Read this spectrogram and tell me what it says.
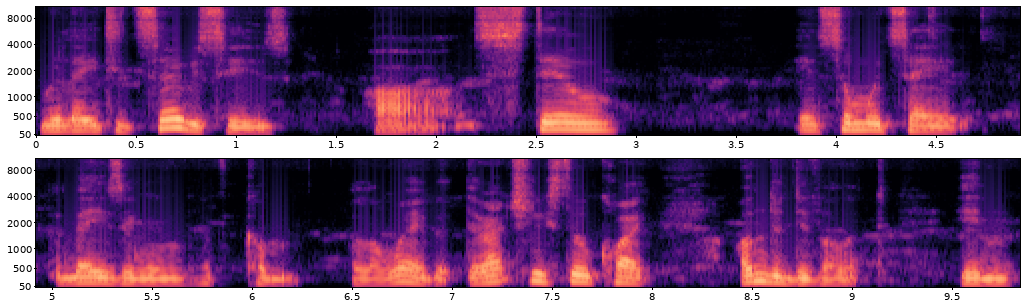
related services are still, some would say, amazing and have come a long way, but they're actually still quite underdeveloped in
